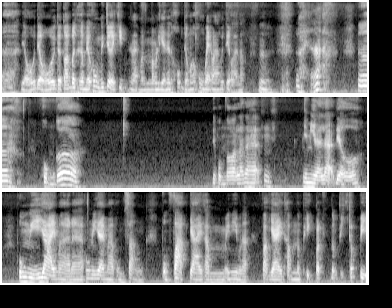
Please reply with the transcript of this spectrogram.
เออเดี๋ยวเดี๋ยวเดี๋ยวตอนเปิดเทอมเดี๋ยวคงได้เจอกิจนั่นแหละมันมาเรียนเนี่ยเดี๋ยวมันก็คงแวะมาร้านก๋วยเตี๋ยวแล้วเนาะเออเอ้ยนะเออผมก็ เดี๋ยวผมนอนแล้วนะฮะอืมไม่มีอะไรละเดี๋ยวพรุ่งนี้ยายมานะฮะพรุ่งนี้ยายมาผมสั่ง ผมฝากยายทำไอ้นี่มาละ ฝากยายทำน้ำพริกปลาน้ำพริกกะปิ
